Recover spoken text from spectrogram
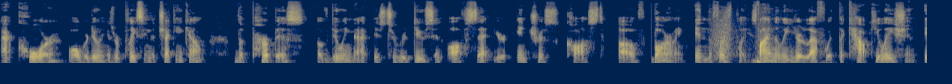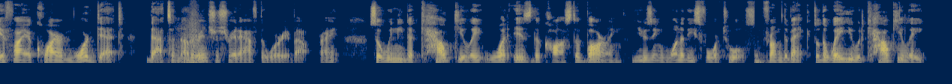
At core, all we're doing is replacing the checking account. The purpose of doing that is to reduce and offset your interest cost of borrowing in the first place. Finally, you're left with the calculation. If I acquire more debt, that's another interest rate I have to worry about, right? So we need to calculate what is the cost of borrowing using one of these four tools from the bank. So the way you would calculate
